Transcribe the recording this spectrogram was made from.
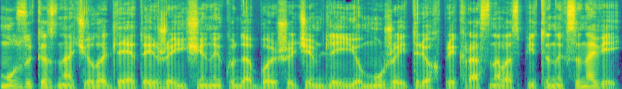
Музыка значила для этой женщины куда больше, чем для ее мужа и трех прекрасно воспитанных сыновей.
